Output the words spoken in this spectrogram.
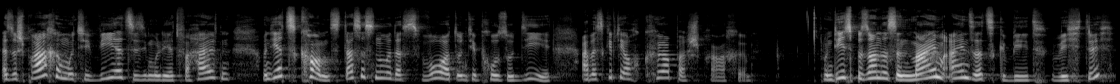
Also Sprache motiviert, sie simuliert Verhalten. Und jetzt kommt's. Das ist nur das Wort und die Prosodie. Aber es gibt ja auch Körpersprache. Und die ist besonders in meinem Einsatzgebiet wichtig.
